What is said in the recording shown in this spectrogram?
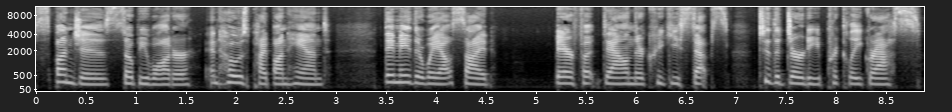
Sponges, soapy water, and hose pipe on hand, they made their way outside, barefoot down their creaky steps to the dirty, prickly grass.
